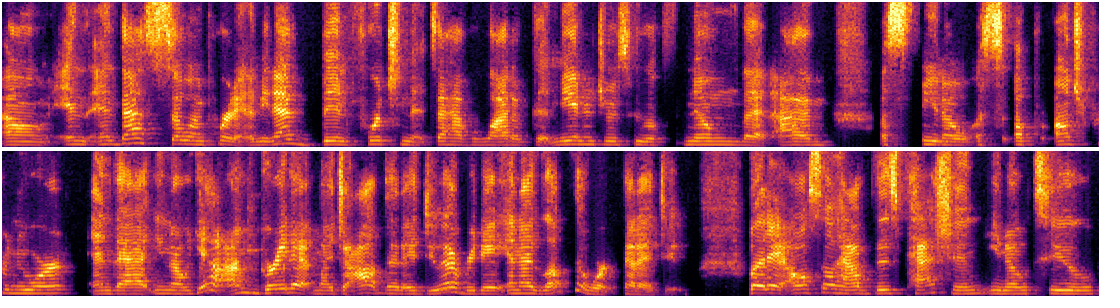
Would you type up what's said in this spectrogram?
um, and, and that's so important. I mean, I've been fortunate to have a lot of good managers who have known that I'm a, you know, a, a entrepreneur and that, you know, yeah, I'm great at my job that I do every day. And I love the work that I do but I also have this passion, you know, to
